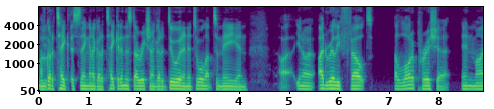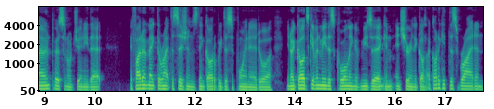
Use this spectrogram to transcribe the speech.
mm. I've got to take this thing and I got to take it in this direction. I got to do it, and it's all up to me. And uh, you know, I'd really felt a lot of pressure in my own personal journey that if I don't make the right decisions, then God will be disappointed. Or, you know, God's given me this calling of music mm-hmm. and, and sharing the gospel. I got to get this right. And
